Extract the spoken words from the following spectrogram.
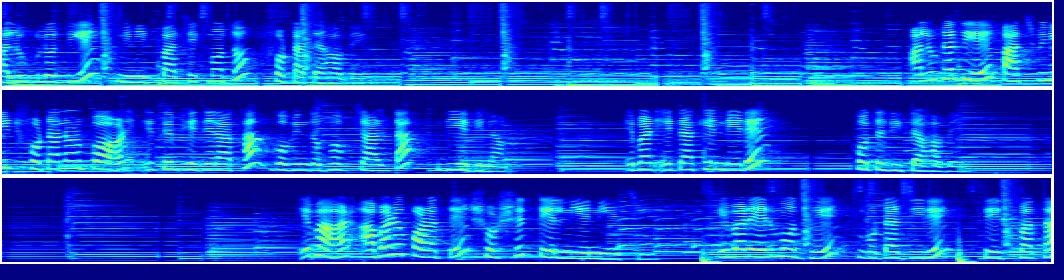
আলুগুলো দিয়ে মিনিট পাঁচেক মতো ফোটাতে হবে। আলুটা দিয়ে পাঁচ মিনিট ফোটানোর পর এতে ভেজে রাখা গোবিন্দভোগ চালটা দিয়ে দিলাম। এবার এটাকে নেড়ে হতে দিতে হবে। এবার আবারও কড়াতে সর্ষের তেল নিয়ে নিয়েছি। এবার এর মধ্যে গোটা জিরে, তেজপাতা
